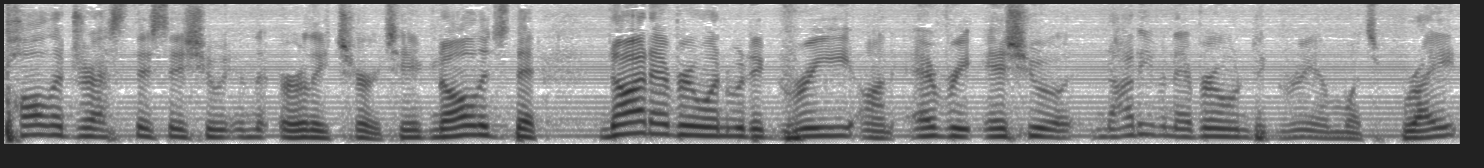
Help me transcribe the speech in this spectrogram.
Paul addressed this issue in the early church. He acknowledged that not everyone would agree on every issue, not even everyone would agree on what's right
